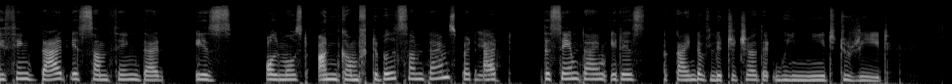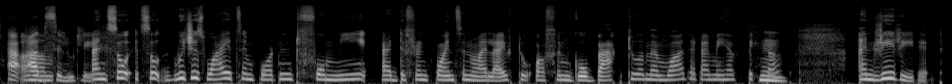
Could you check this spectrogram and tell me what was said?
I think that is something that is almost uncomfortable sometimes, but Yeah. at the same time, it is a kind of literature that we need to read. Um, absolutely. And so, so which is why it's important for me at different points in my life to often go back to a memoir that I may have picked Hmm. up and reread it.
